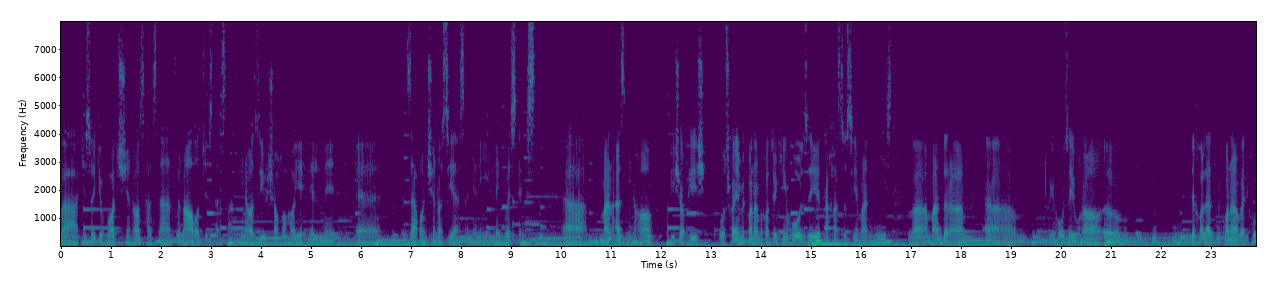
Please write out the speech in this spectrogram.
و کسایی که واجشناس هستن phonologist هستن. اینا زیر شاخه های علم زبانشناسی هستن یعنی linguistics من از اینها پیشا پیش عذرخواهی می‌کنم به خاطر که این حوزه تخصصی من نیست و من دارم توی حوزه اونا دخالت می‌کنم ولی خب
